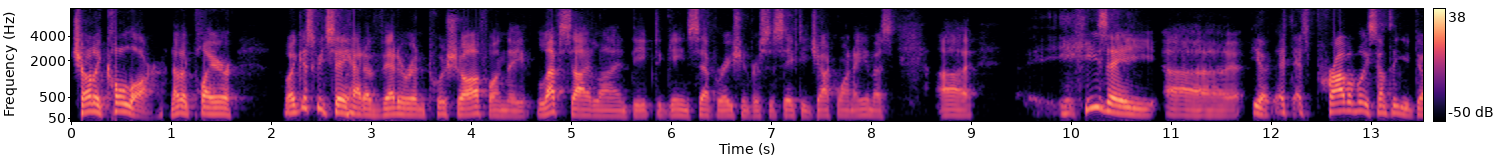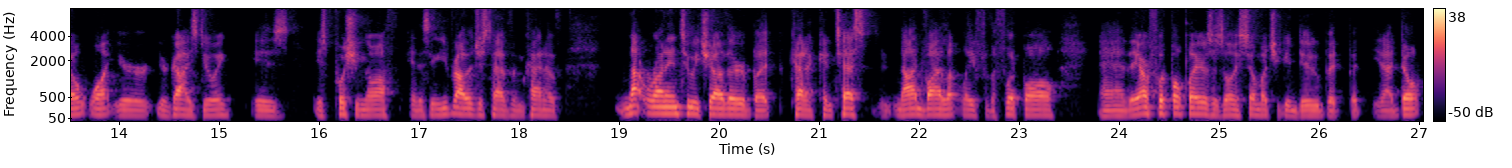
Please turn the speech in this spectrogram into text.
Charlie Kolar, another player who I guess we'd say had a veteran push off on the left sideline deep to gain separation versus safety Jacquan Amos. Uh, he's a uh, you know that's probably something you don't want your your guys doing is is pushing off and thing. You'd rather just have them kind of not run into each other, but kind of contest non-violently for the football. And they are football players. There's only so much you can do, but but you know I don't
